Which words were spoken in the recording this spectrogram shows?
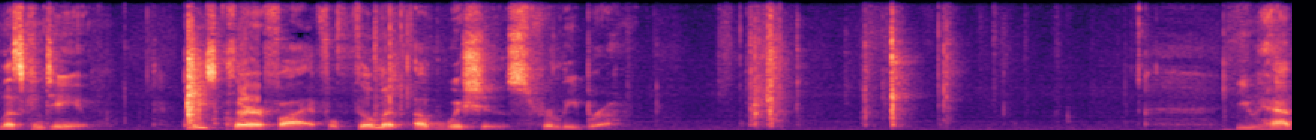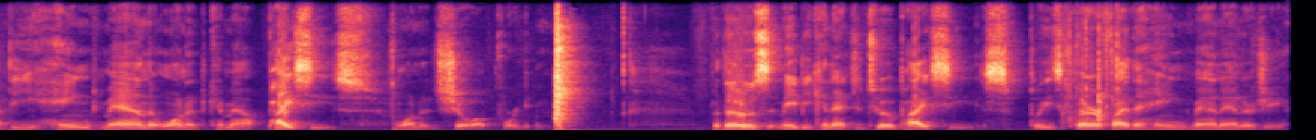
let's continue. Please clarify fulfillment of wishes for Libra. You have the hanged man that wanted to come out. Pisces wanted to show up for you. For those that may be connected to a Pisces, please clarify the hanged man energy.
